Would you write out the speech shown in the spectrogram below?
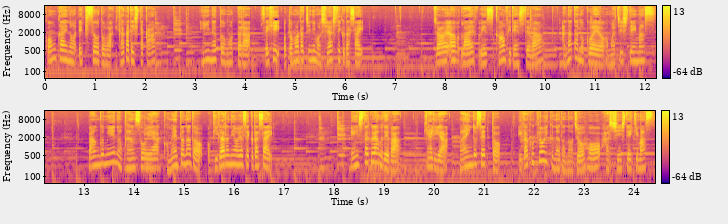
今回のエピソードはいかがでしたか？いいなと思ったらぜひお友達にもシェアしてください Joy of Life with Confidence ではあなたの声をお待ちしています番組への感想やコメントなどお気軽にお寄せくださいインスタグラムではキャリア、マインドセット、医学教育などの情報を発信していきます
